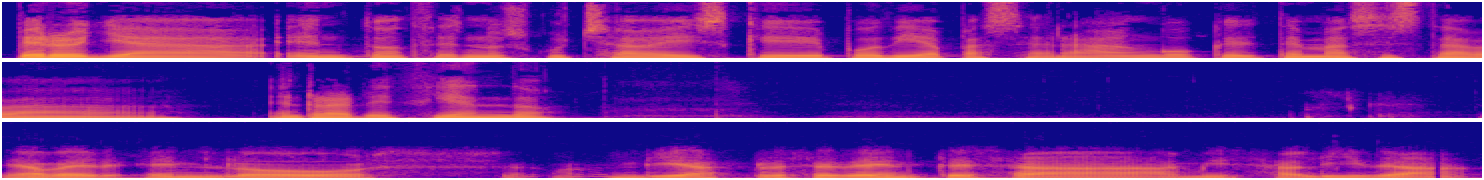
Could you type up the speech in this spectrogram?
Pero ya entonces no escuchabais que podía pasar algo, que el tema se estaba enrareciendo. A ver, en los días precedentes a, a mi salida,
